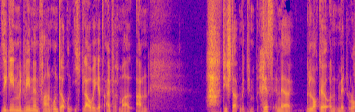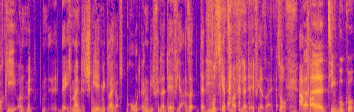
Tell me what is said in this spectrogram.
sie gehen mit wehenden Fahren unter und ich glaube jetzt einfach mal an die Stadt mit dem Riss in der Glocke und mit Rocky und mit, ich meine, das schmiere ich mir gleich aufs Brot irgendwie Philadelphia. Also das muss jetzt mal Philadelphia sein. So, Abfahrt. Äh, Team Buko.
